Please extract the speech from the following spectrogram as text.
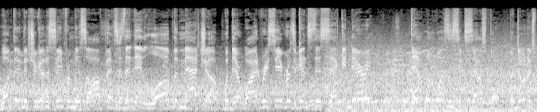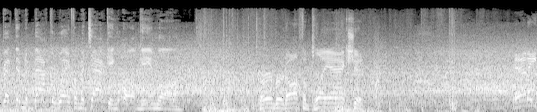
One thing that you're going to see from this offense is that they love the matchup with their wide receivers against this secondary. That one wasn't successful, but don't expect them to back away from attacking all game long. Herbert off of play action. And he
